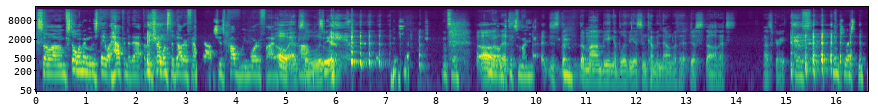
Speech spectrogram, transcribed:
So I'm um, still wondering to this day what happened to that. But I'm sure once the daughter found out, she was probably mortified. Oh, absolutely. Um, so yeah. that's a, oh, that's just the, the mom being oblivious and coming down with it. Just oh, that's that's great. interesting.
